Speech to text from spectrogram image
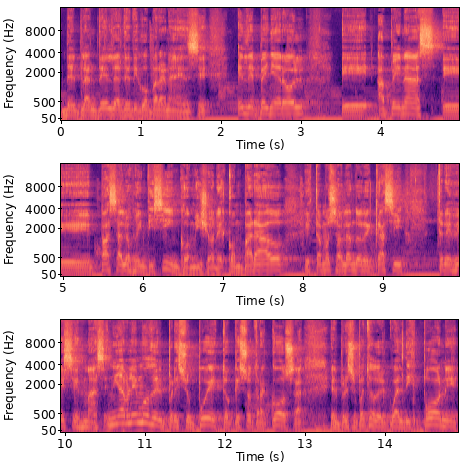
del plantel de Atlético Paranaense. El de Peñarol apenas pasa los 25 millones, comparado, estamos hablando de casi tres veces más. Ni hablemos del presupuesto, que es otra cosa, el presupuesto del cual dispone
